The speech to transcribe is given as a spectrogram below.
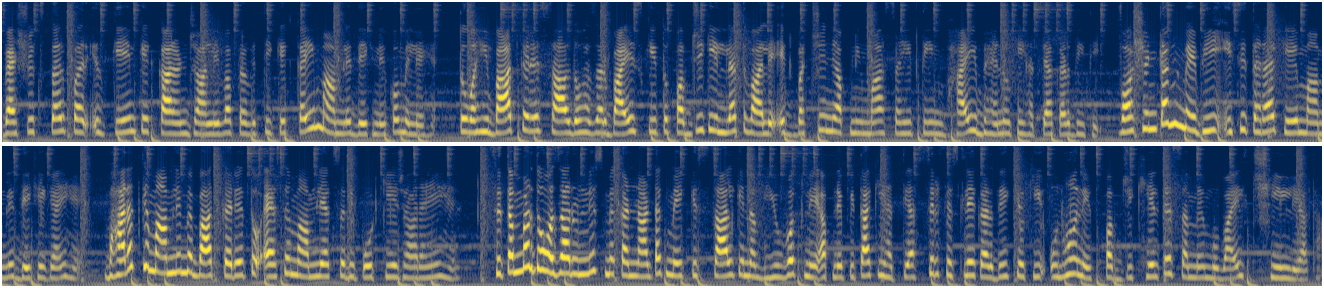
वैश्विक स्तर पर इस गेम के कारण जानलेवा प्रवृत्ति के कई मामले देखने को मिले हैं। तो वहीं बात करें साल 2022 की तो पबजी की लत वाले एक बच्चे ने अपनी माँ सहित तीन भाई बहनों की हत्या कर दी थी। वॉशिंगटन में भी इसी तरह के मामले देखे गए हैं। भारत के मामले में बात करें तो ऐसे मामले अक्सर रिपोर्ट किए जा रहे हैं। सितंबर 2019 में कर्नाटक में इक्कीस साल के नवयुवक ने अपने पिता की हत्या सिर्फ़ इसलिए कर दी क्योंकि उन्होंने पबजी खेलते समय मोबाइल छीन लिया था।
